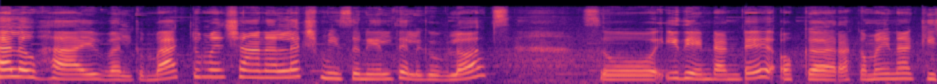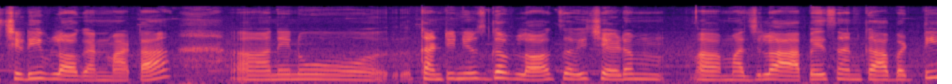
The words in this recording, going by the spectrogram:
Hello hi welcome back to my channel Lakshmi Sunil Telugu vlogs. So ఇది ఏంటంటే ఒక రకమైన కిచిడీ వ్లాగ్ అనమాట నేను కంటిన్యూస్గా వ్లాగ్స్ అవి చేయడం మధ్యలో ఆపేసాను కాబట్టి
